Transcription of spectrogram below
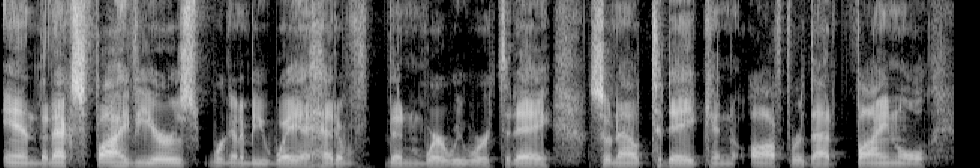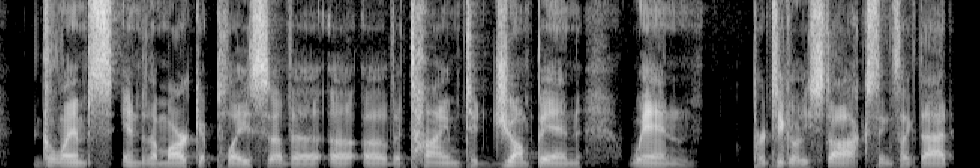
in the next five years, we're going to be way ahead of than where we were today. So now today can offer that final glimpse into the marketplace of a, a of a time to jump in when particularly stocks, things like that.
